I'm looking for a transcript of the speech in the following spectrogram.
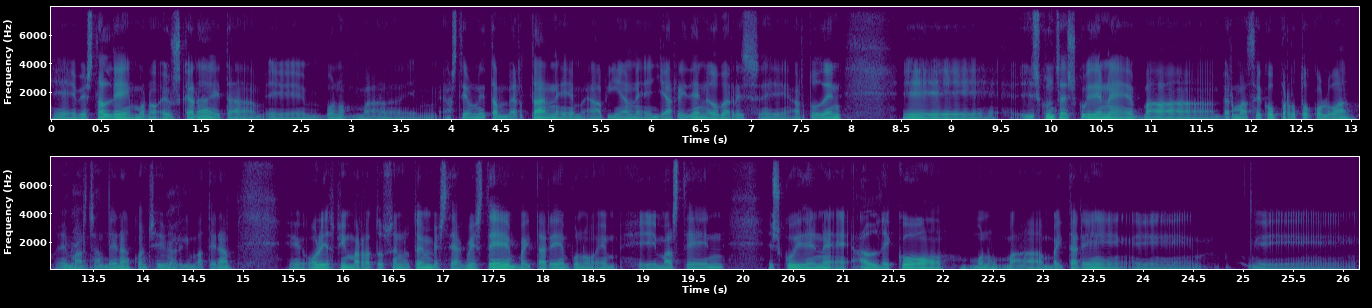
e, bestalde bueno, Euskara eta e, bueno, ba, aste honetan bertan e, abian jarri den edo berriz e, hartu den e, izkuntza eskubideen e, ba, bermatzeko protokoloa e, martxan dena, kontsei bai. batera. E, hori ezpin barratu zen duten besteak beste, baitare bueno, em, emazten eskubideen aldeko bueno, ba, baitare e, e,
